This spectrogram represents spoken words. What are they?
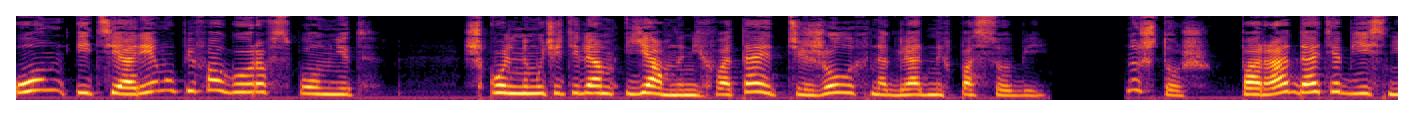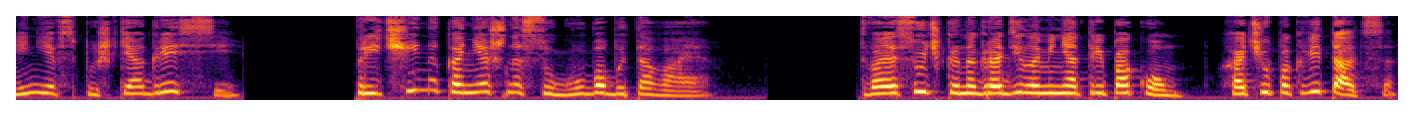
он и теорему Пифагора вспомнит. Школьным учителям явно не хватает тяжелых наглядных пособий. Ну что ж, пора дать объяснение вспышке агрессии. Причина, конечно, сугубо бытовая. Твоя сучка наградила меня трепаком. Хочу поквитаться.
